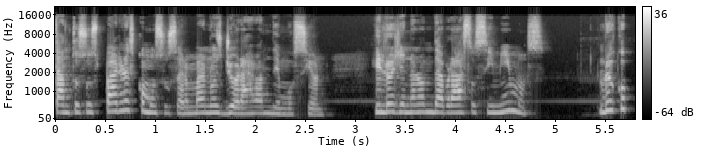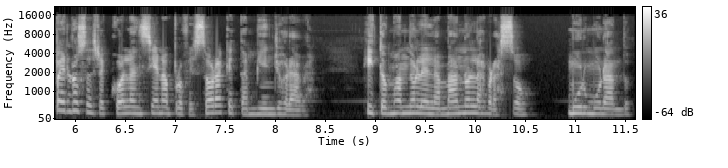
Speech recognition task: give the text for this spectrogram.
Tanto sus padres como sus hermanos lloraban de emoción y lo llenaron de abrazos y mimos. Luego Pedro se acercó a la anciana profesora que también lloraba, y tomándole la mano la abrazó, murmurando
